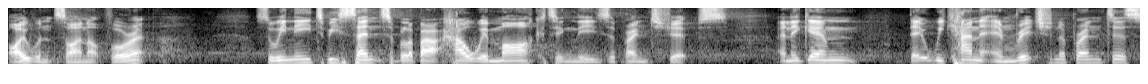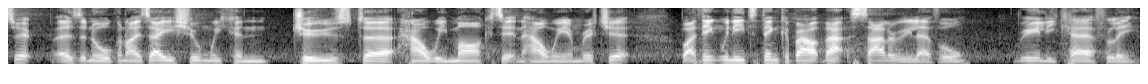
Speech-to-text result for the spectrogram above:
I wouldn't sign up for it. So we need to be sensible about how we're marketing these apprenticeships. And again, we can enrich an apprenticeship as an organisation. We can choose to how we market it and how we enrich it. But I think we need to think about that salary level really carefully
